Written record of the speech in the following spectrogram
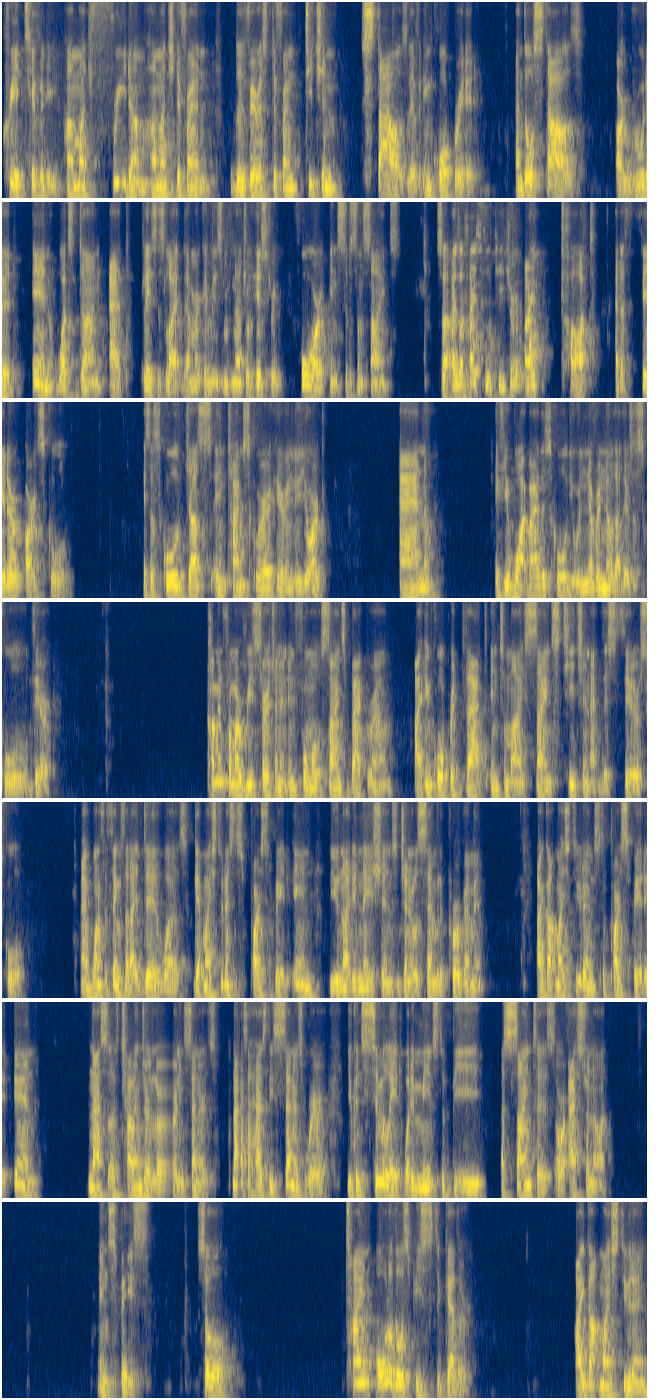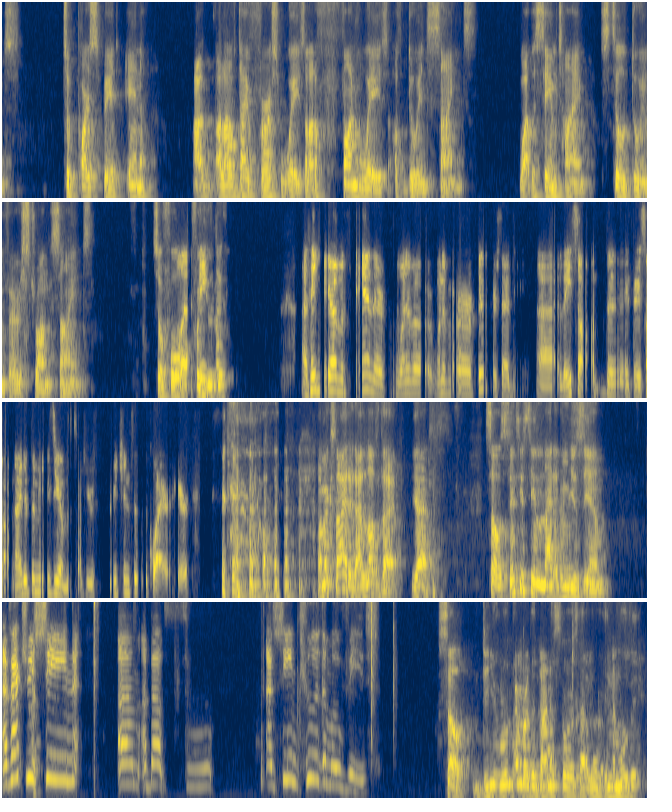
creativity, how much freedom, how much different the various different teaching styles they've incorporated. And those styles are rooted in what's done at places like the American Museum of Natural History or in citizen science. So as a high school teacher, I taught at a theater art school. It's a school just in Times Square here in New York. And if you walk by the school, you would never know that there's a school there coming from a research and an informal science background, I incorporate that into my science teaching at this theater school. And one of the things that I did was get my students to participate in the United Nations General Assembly programming. I got my students to participate in NASA Challenger Learning Centers. NASA has these centers where you can simulate what it means to be a scientist or astronaut in space. So tying all of those pieces together, I got my students to participate in a, a, lot of diverse ways, a lot of fun ways of doing science, while at the same time still doing very strong science. So for, well, for think, you, to, I think you have a fan there. One of our one of our fifthers said uh, they saw the they saw Night at the Museum. So you're preaching to the choir here. I'm excited. I love that. Yes. So since you've seen Night at the Museum. I've actually seen um, about, I've seen two of the movies. So do you remember the dinosaurs that were in the movie?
